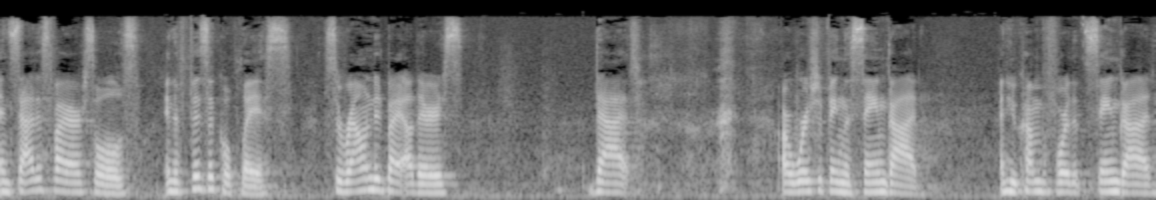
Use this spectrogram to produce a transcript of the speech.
and satisfy our souls in a physical place, surrounded by others that are worshiping the same God and who come before the same God,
